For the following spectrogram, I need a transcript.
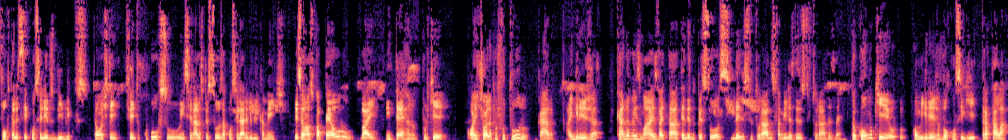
fortalecer conselheiros bíblicos. Então a gente tem feito curso, ensinar as pessoas a aconselharem biblicamente. Esse é o nosso papel, vai, interno, porque a gente olha para o futuro, cara, a igreja cada vez mais vai estar tá atendendo pessoas desestruturadas, famílias desestruturadas, né? Então, como que eu, como igreja, vou conseguir tratar lá?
